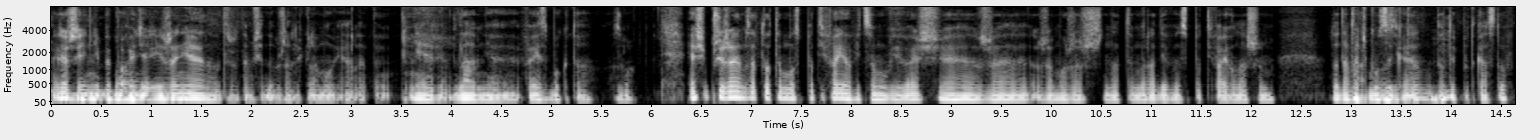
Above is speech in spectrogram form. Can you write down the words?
Chociaż inni by bo... powiedzieli, że nie, no, że tam się dobrze reklamuje, ale nie wiem, dla mnie Facebook to zło. Ja się przyjrzałem za to temu Spotify'owi, co mówiłeś, e, że, że możesz na tym radiowym Spotify'u naszym dodawać tak, muzykę, muzykę, do mhm. tych podcastów.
